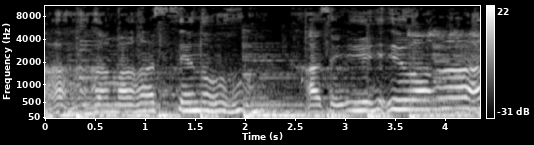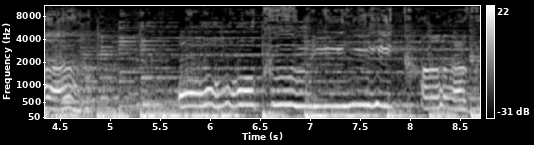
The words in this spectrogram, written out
山瀬の風は送り風。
